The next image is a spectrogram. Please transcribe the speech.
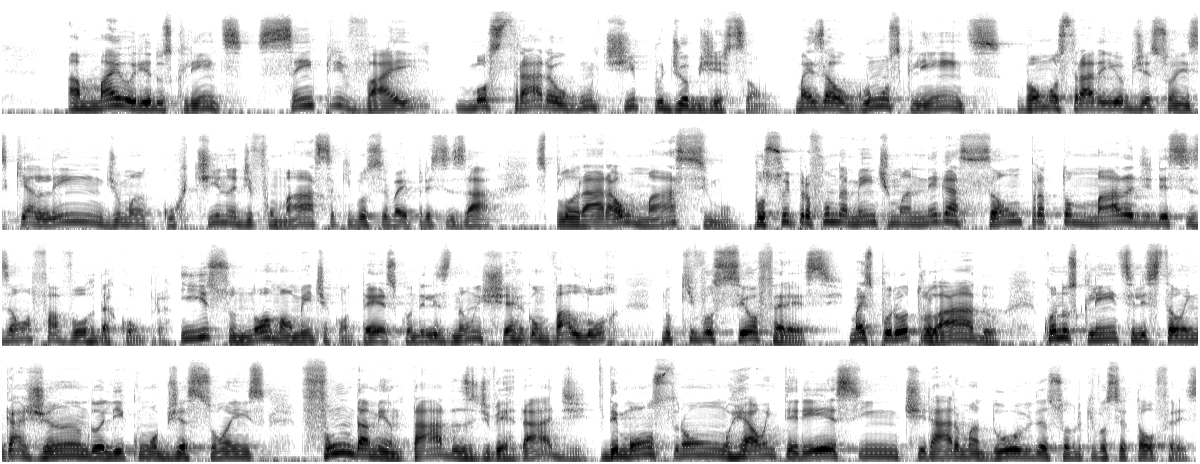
a maioria dos clientes sempre vai mostrar algum tipo de objeção. Mas alguns clientes vão mostrar aí objeções que além de uma cortina de fumaça que você vai precisar explorar ao máximo, possui profundamente uma negação para tomada de decisão a favor da compra. E isso normalmente acontece quando eles não enxergam valor no que você oferece. Mas por outro lado, quando os clientes eles estão engajando ali com objeções fundamentadas de verdade, demonstram um real interesse em tirar uma dúvida sobre o que você está oferecendo,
